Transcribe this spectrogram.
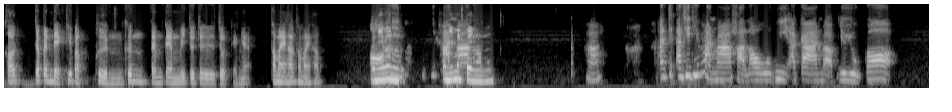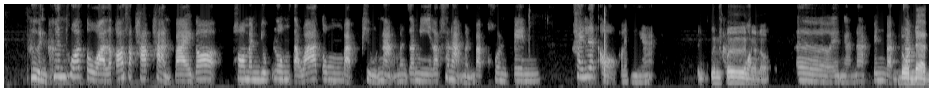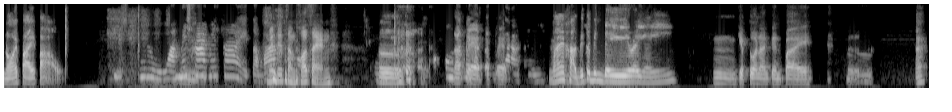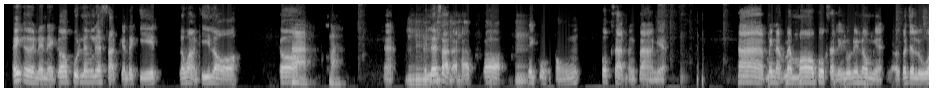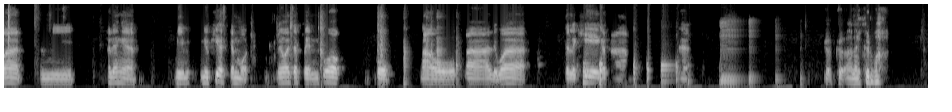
เขาจะเป็นเด็กที่แบบผื่นขึ้นเต็มเต็มๆมีจุดๆจุดๆอย่างเงี้ยทำไมครับทำไมครับ อันนี้มันคือที่อันนี้มันเป็นฮะอาทิอาทิตย์ที่ผ่านมาค่ะ เรามีอาการแบบอยู่ๆก็ ผื่นขึ้นทั่วตัว แล้วก็สักพักผ่านไปก็พอมันยุบลงแต่ว่าตรงแบบผิวหนังมันจะมีลักษณะเหมือนแบบคนเป็นไข้เลือดออกอะไรอย่างเงี้ย เป็นปื้นๆนะเนาะเออ อย่างนั้นอะเป็นแบบโดนแดดน้อยไปเปล่า ไม่รู้ว่ะไม่ใช่ไม่ใช่ แต่ว่าไม่ได้สังเคราะห์แสง เออคงตัจะกเป็แดนดตักแดดอย่างหนึ่งไม่ขาดวิตามินดีอะไรไงอืม เก็บตัวนานเกินไป เอออะเอ้ยเออไหนๆก็พูดเรื่องเลือดสัตว์กันตะกี้ ระหว่างที่รอ ก็อ่ามาเป็นเลือดสัตว์นะครับ ก็อืมในกลุ่มของพวกสัตว์ต่างๆ เนี่ย ถ้าไม่นับแมมมอลพวกสัตว์เลี้ยงลูกด้วยนมเนี่ยเราก็จะรู้ว่ามันมีเขาเรียกไงมีนิวเคลียสกันหมด ไม่ว่าจะเป็นพวกกบเต่าปลาหรือว่าจระเข้ก็ตามอืมเกิดเกิดอะไรขึ้นวะ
